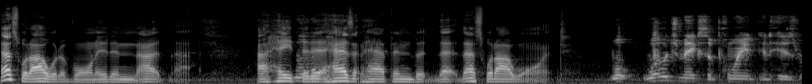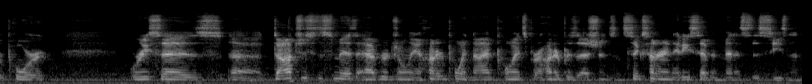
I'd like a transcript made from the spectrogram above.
That's what I would have wanted, and I, I, I hate that it hasn't happened, but that that's what I want. Well, Woj makes a point in his report where he says uh, Doncic and Smith averaged only 100.9 points per 100 possessions in 687 minutes this season.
